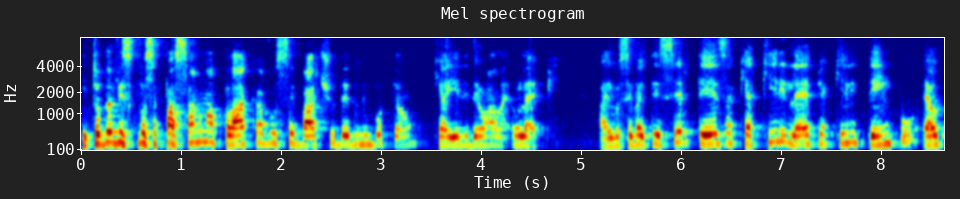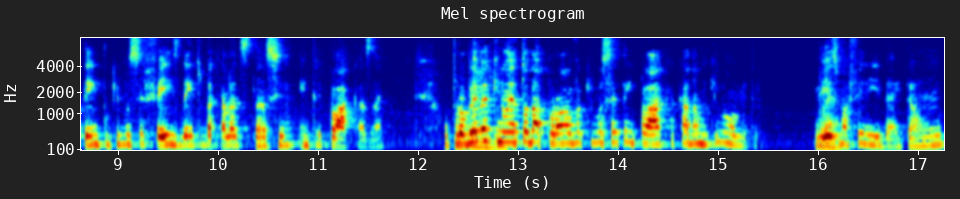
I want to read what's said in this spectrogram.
E toda vez que você passar numa placa, você bate o dedo no botão, que aí ele deu o lap. Aí você vai ter certeza que aquele lap, aquele tempo, é o tempo que você fez dentro daquela distância entre placas, né? O problema Entendi. é que não é toda prova que você tem placa a cada um quilômetro, mesmo é. a ferida. Então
